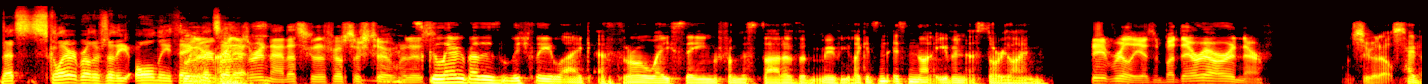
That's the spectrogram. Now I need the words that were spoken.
That's Scoleri Brothers are the only thing Scoleri that's in Brothers it. are in that. That's Ghostbusters too. It is. Scoleri Brothers literally like a throwaway scene from the start of the movie. Like it's it's not even a storyline. It really isn't, but they are in there. Let's see what else. Have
